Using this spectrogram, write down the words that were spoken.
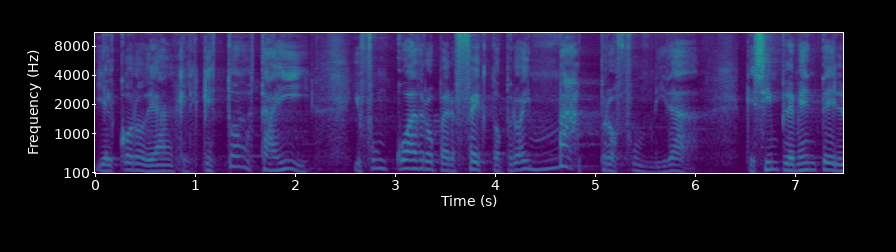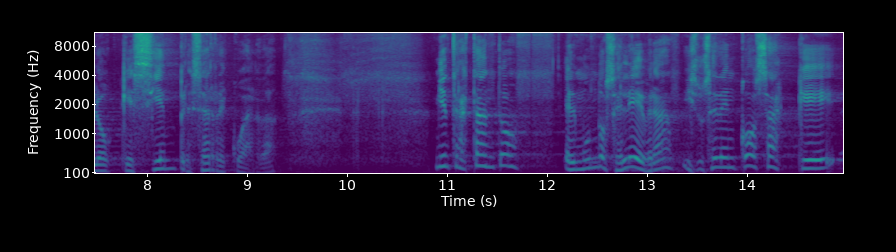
y el coro de ángeles, que todo está ahí, y fue un cuadro perfecto, pero hay más profundidad que simplemente lo que siempre se recuerda. Mientras tanto, el mundo celebra y suceden cosas que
